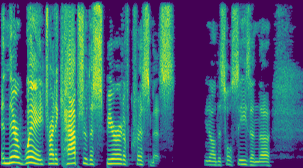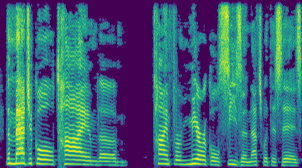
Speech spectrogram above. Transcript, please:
in their way try to capture the spirit of Christmas. You know, this whole season, the the magical time, the time for miracle season. That's what this is.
